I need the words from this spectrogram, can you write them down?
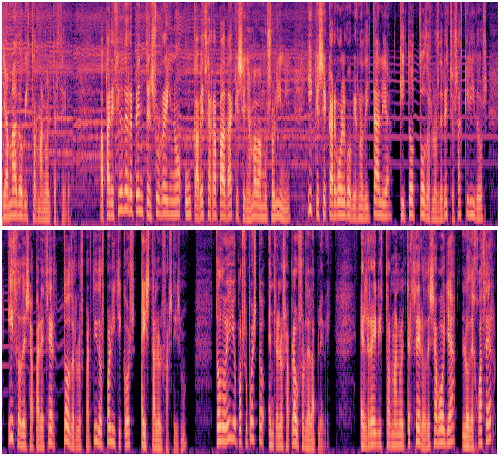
llamado Víctor Manuel III. Apareció de repente en su reino un cabeza rapada que se llamaba Mussolini y que se cargó el gobierno de Italia, quitó todos los derechos adquiridos, hizo desaparecer todos los partidos políticos e instaló el fascismo. Todo ello, por supuesto, entre los aplausos de la plebe. El rey Víctor Manuel III de Saboya lo dejó hacer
